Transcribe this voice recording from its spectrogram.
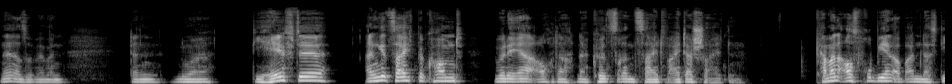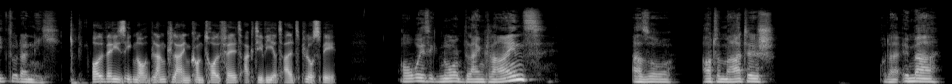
Ne? Also wenn man dann nur die Hälfte angezeigt bekommt, würde er auch nach einer kürzeren Zeit weiterschalten. Kann man ausprobieren, ob einem das liegt oder nicht. Always ignore blank line Kontrollfeld aktiviert Alt plus B. Always ignore blank lines. Also automatisch oder immer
